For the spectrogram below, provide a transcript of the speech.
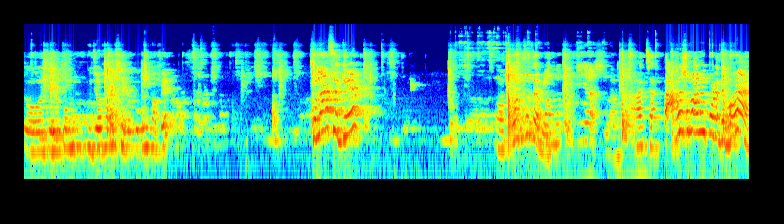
তো যেরকম পুজো হয়, সেরকমই হবে। খোলা আছে গেট যাবি? আচ্ছা তা আসার সময় আমি করে দেবো হ্যাঁ?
